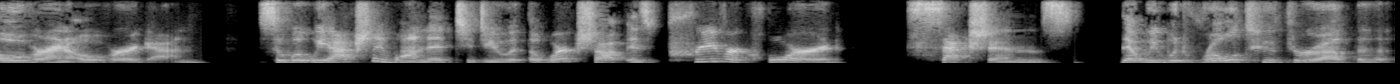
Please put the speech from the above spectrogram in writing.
over and over again. So, what we actually wanted to do with the workshop is pre record sections that we would roll to throughout the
